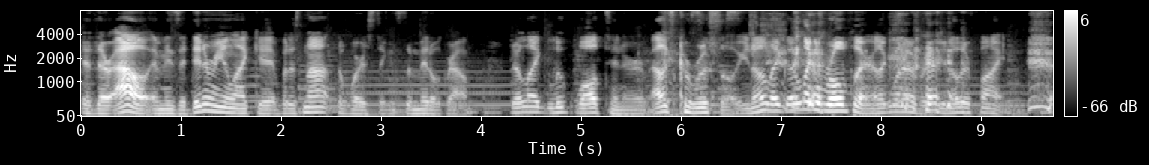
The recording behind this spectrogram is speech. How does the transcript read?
If they're out, it means they didn't really like it, but it's not the worst thing. It's the middle ground. They're like Luke Walton or Alex Caruso, you know, like like a role player, like whatever, you know, they're fine. And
